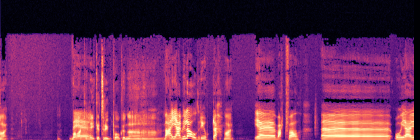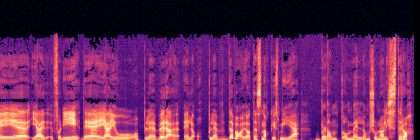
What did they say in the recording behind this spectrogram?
Nei. Man er ikke like trygg på å kunne Nei, jeg ville aldri gjort det. Nei. I hvert fall. Uh, og jeg, jeg, Fordi det jeg jo opplever, eller opplevde, var jo at det snakkes mye blant og mellom journalister òg.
